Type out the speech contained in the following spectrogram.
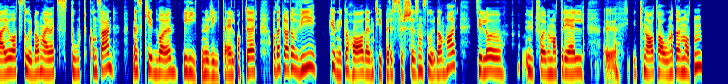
er jo at Storbanen er jo et stort konsern, mens Kid var jo en liten retail-aktør. Og det er klart at vi kunne ikke ha den type ressurser som Storebrand har, til å utforme materiell, øh, kna tallene på den måten.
